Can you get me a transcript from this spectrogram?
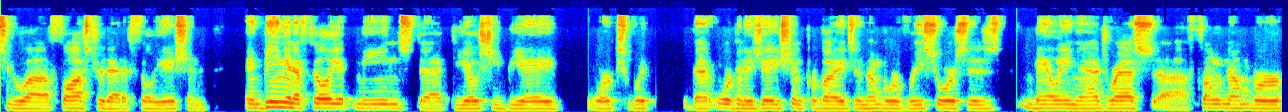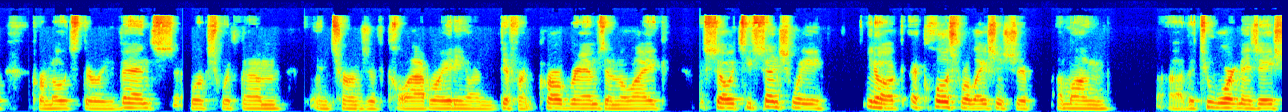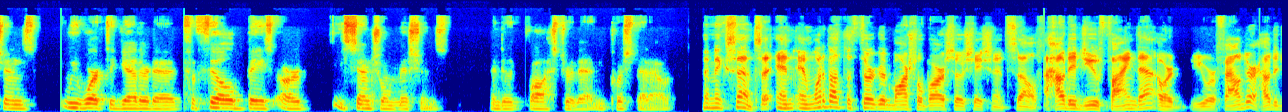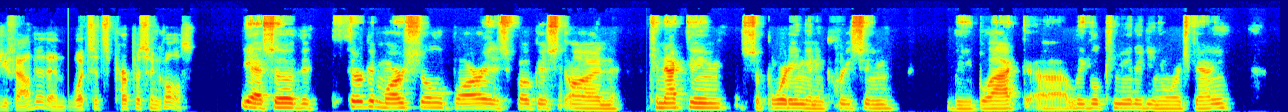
to uh, foster that affiliation. And being an affiliate means that the OCBA works with that organization, provides a number of resources, mailing address, uh, phone number, promotes their events, works with them in terms of collaborating on different programs and the like. So it's essentially, you know, a, a close relationship among uh, the two organizations. We work together to fulfill base our essential missions and to foster that and push that out. That makes sense. And and what about the Thurgood Marshall Bar Association itself? How did you find that, or you were a founder? How did you found it, and what's its purpose and goals? Yeah, so the Thurgood Marshall Bar is focused on connecting, supporting, and increasing the Black uh, legal community in Orange County.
